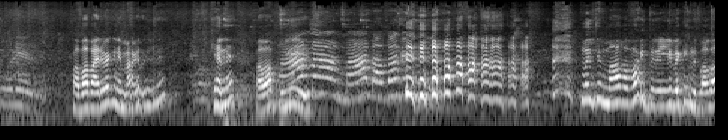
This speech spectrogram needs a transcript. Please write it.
করে বাবা পারবে কিনা মাকে দিলে কেন? বাবা পুলিশ মা মা বাবাকে বলছে মা বাবাকে তুলে নিবে কিন্তু বাবা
